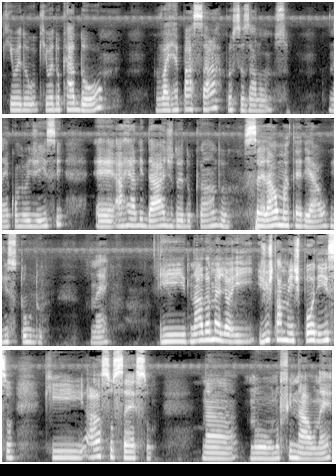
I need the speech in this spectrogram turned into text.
que o, edu, que o educador vai repassar para os seus alunos. Né? Como eu disse, é, a realidade do educando será o material de estudo, né? E nada melhor, e justamente por isso que há sucesso na, no, no final, né?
